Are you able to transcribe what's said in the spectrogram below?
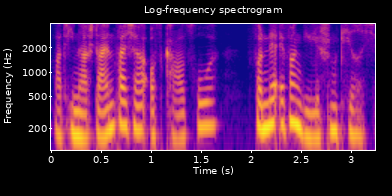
Martina Steinbrecher aus Karlsruhe von der Evangelischen Kirche.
